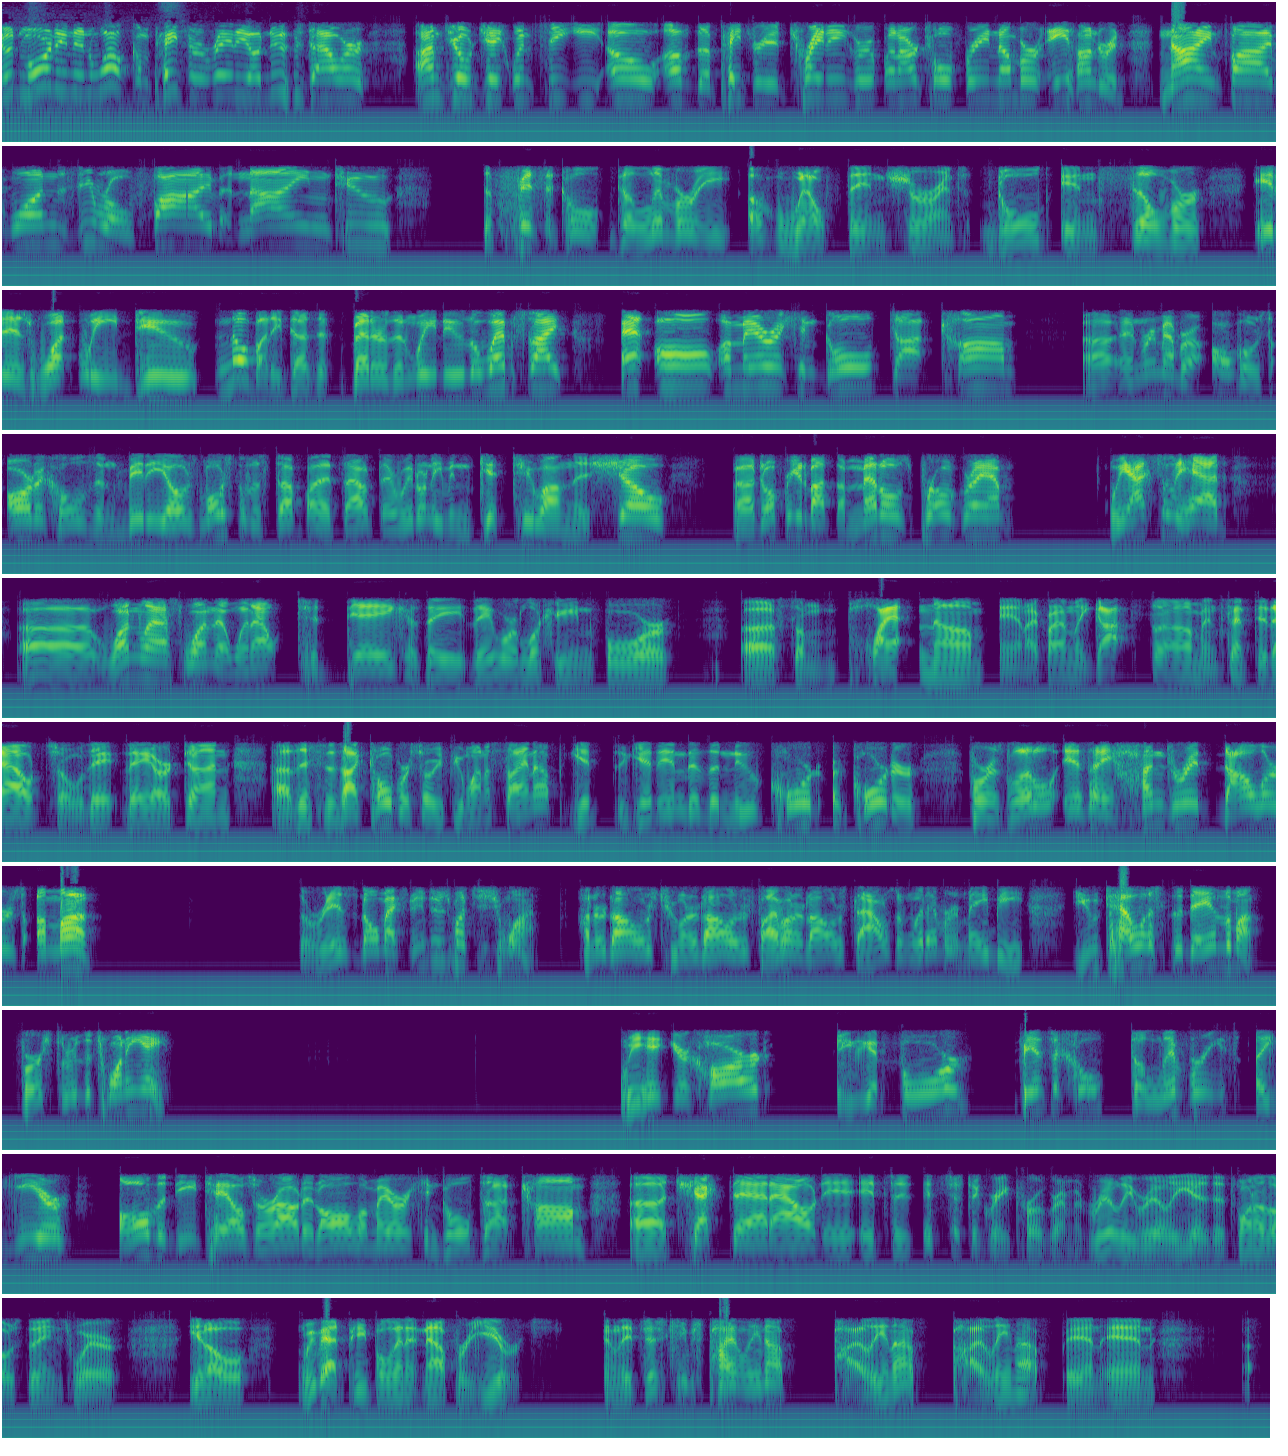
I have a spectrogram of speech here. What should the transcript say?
Good morning and welcome, Patriot Radio News Hour. I'm Joe Jaquin, CEO of the Patriot Trading Group, and our toll free number 800 951 0592. The physical delivery of wealth insurance, gold and silver. It is what we do. Nobody does it better than we do. The website at allamericangold.com. Uh, and remember, all those articles and videos, most of the stuff that's out there, we don't even get to on this show. Uh, don't forget about the metals program. We actually had uh, one last one that went out today because they they were looking for uh, some platinum, and I finally got some and sent it out. So they they are done. Uh, this is October, so if you want to sign up, get get into the new quarter quarter for as little as a hundred dollars a month. There is no max. You can do as much as you want. Hundred dollars, two hundred dollars, five hundred dollars, thousand, whatever it may be. You tell us the day of the month, first through the twenty eighth. We hit your card. You get four physical deliveries a year. All the details are out at allamericangold.com. Uh, check that out. It, it's a, it's just a great program. It really, really is. It's one of those things where, you know, we've had people in it now for years, and it just keeps piling up, piling up, piling up, and and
